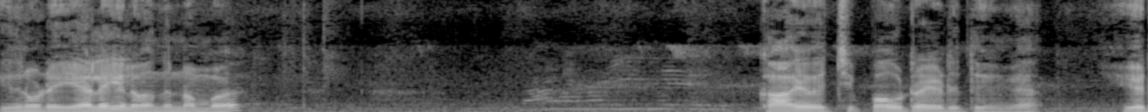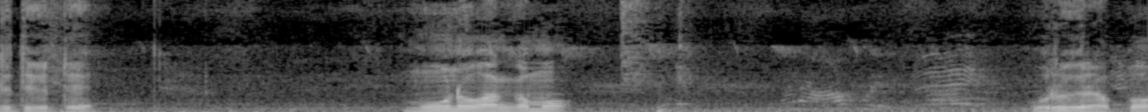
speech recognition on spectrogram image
இதனுடைய இலையில் வந்து நம்ம காய வச்சு பவுடரை எடுத்துக்கோங்க. எடுத்துக்கிட்டு மூணு வங்கமும் உருகிறப்போ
